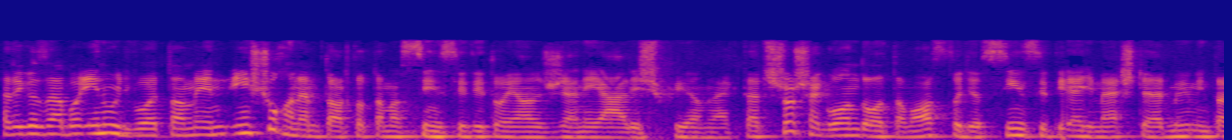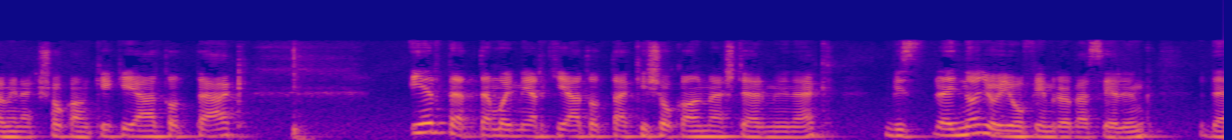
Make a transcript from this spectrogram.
Hát igazából én úgy voltam, én, én soha nem tartottam a Sin City-t olyan zseniális filmnek. Tehát sose gondoltam azt, hogy a Sin City egy mestermű, mint aminek sokan kikiáltották. Értettem, hogy miért kiáltották ki sokan mesterműnek. Egy nagyon jó filmről beszélünk, de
